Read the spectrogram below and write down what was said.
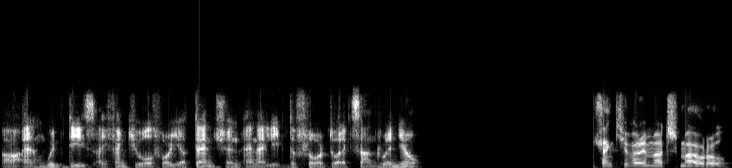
Uh, and with this, I thank you all for your attention and I leave the floor to Alexandre Regniault. Thank you very much, Mauro.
